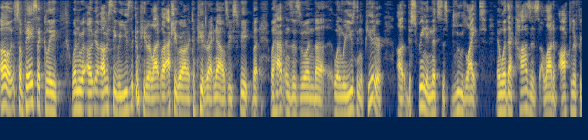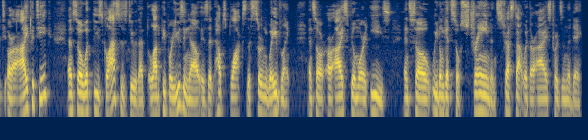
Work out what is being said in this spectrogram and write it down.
Oh, so basically, when we uh, obviously we use the computer a lot. Well, actually, we're on a computer right now as we speak. But what happens is when the when we're using the computer, uh, the screen emits this blue light, and what that causes a lot of ocular fatigue or eye fatigue. And so what these glasses do that a lot of people are using now is it helps blocks this certain wavelength. And so our, our eyes feel more at ease. And so we don't get so strained and stressed out with our eyes towards the end of the day.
